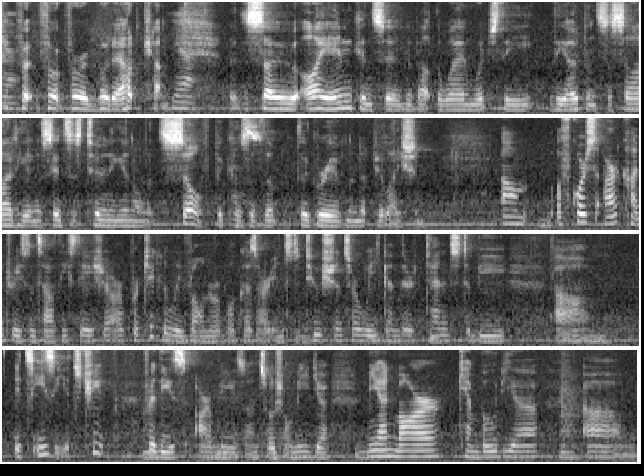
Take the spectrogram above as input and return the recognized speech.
yeah. for, for, for, a good outcome. Yeah. So I am concerned about the way in which the, the open society, in a sense, is turning in on itself because yes. of the degree of manipulation. Um, of course, our countries in Southeast Asia are particularly vulnerable because our institutions are weak and there tends to be, um, it's easy, it's cheap for mm. these armies on social media. Myanmar, Cambodia, mm. um,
